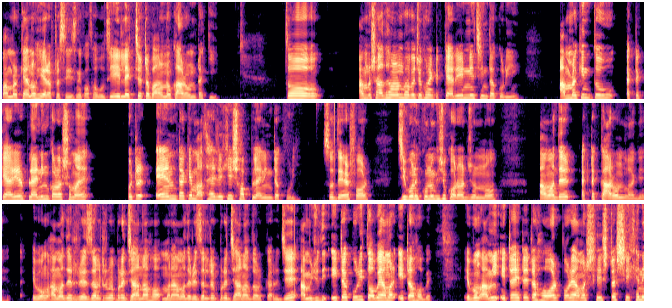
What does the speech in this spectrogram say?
আমরা কেন হেয়ার আফটার সিরিজ নিয়ে কথা বলছি? এই লেকচারটা বানানোর কারণটা কি? তো আমরা সাধারণভাবে যখন একটা ক্যারিয়ার নিয়ে চিন্তা করি, আমরা কিন্তু একটা ক্যারিয়ার প্ল্যানিং করার সময় ওটার এন্ডটাকে মাথায় রেখেই সব প্ল্যানিংটা করি। সো দেয়ার ফর জীবনে কোনো কিছু করার জন্য আমাদের একটা কারণ লাগে এবং আমাদের রেজাল্টের ব্যাপারে জানা হ মানে আমাদের রেজাল্টের ব্যাপারে জানা দরকার যে, আমি যদি এটা করি তবে আমার এটা হবে এবং আমি এটা এটা এটা হওয়ার পরে আমার শেষটা সেখানে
